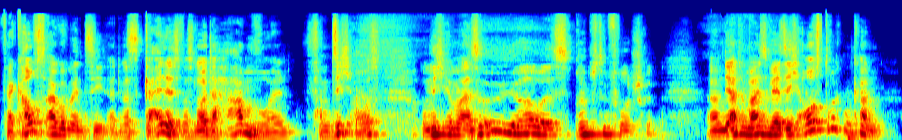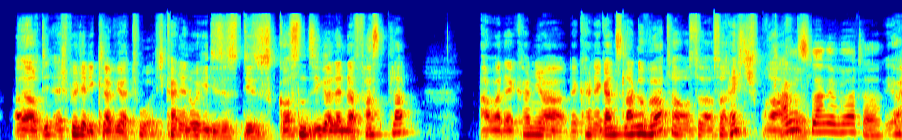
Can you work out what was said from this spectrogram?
Verkaufsargument sieht, etwas Geiles, was Leute haben wollen, von sich aus und nicht immer so, "Oh ja, aber es bremst den Fortschritt. Ähm, die Art und Weise, wie er sich ausdrücken kann, also er spielt ja die Klaviatur. Ich kann ja nur hier dieses, dieses Gossensiegerländer fast platt, aber der kann ja, der kann ja ganz lange Wörter aus der, aus der Rechtssprache. Ganz lange Wörter. ja,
